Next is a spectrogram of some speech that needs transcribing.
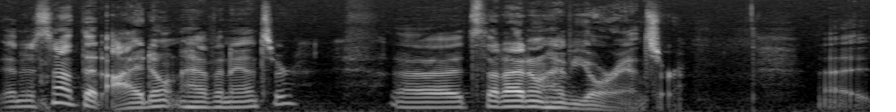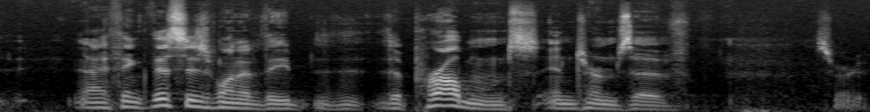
and it's not that I don't have an answer; uh, it's that I don't have your answer. Uh, and I think this is one of the the problems in terms of sort of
